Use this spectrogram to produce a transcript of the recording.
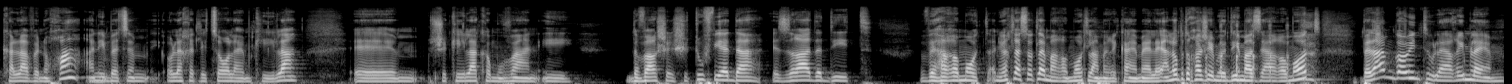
קלה ונוחה. אני בעצם הולכת ליצור להם קהילה, שקהילה כמובן היא דבר של שיתוף ידע, עזרה הדדית. והרמות. אני הולכת לעשות להם הרמות לאמריקאים האלה. אני לא בטוחה שהם יודעים מה זה הרמות, but I'm going to להרים להם.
